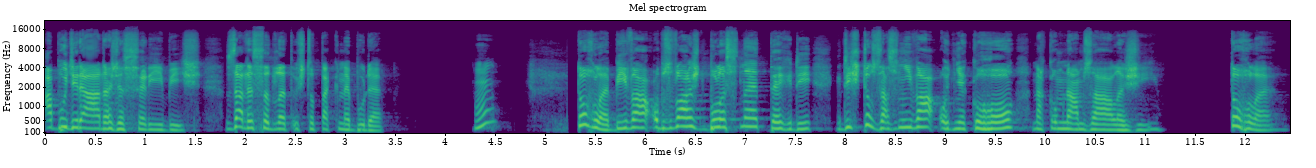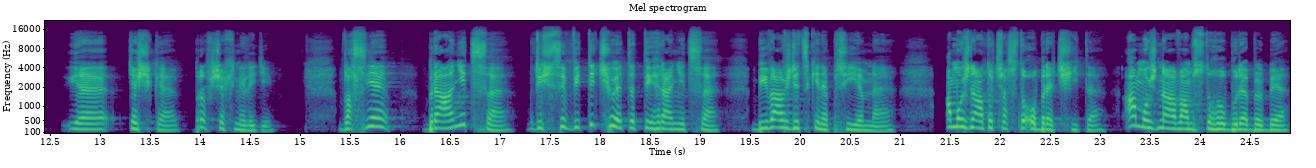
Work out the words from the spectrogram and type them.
A buď ráda, že se líbíš. Za deset let už to tak nebude. Hm? Tohle bývá obzvlášť bolestné tehdy, když to zaznívá od někoho, na kom nám záleží. Tohle je těžké pro všechny lidi. Vlastně bránit se, když si vytyčujete ty hranice, bývá vždycky nepříjemné. A možná to často obrečíte. A možná vám z toho bude blbě.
